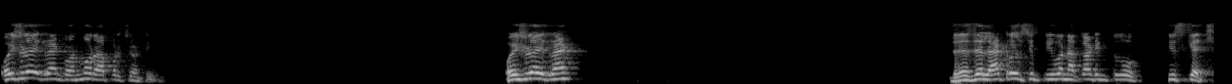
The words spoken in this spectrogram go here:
Why should I grant one more opportunity? Why should I grant? There is a lateral shift even according to his sketch.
